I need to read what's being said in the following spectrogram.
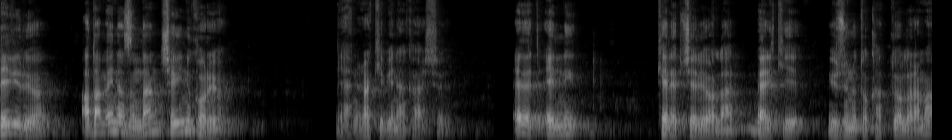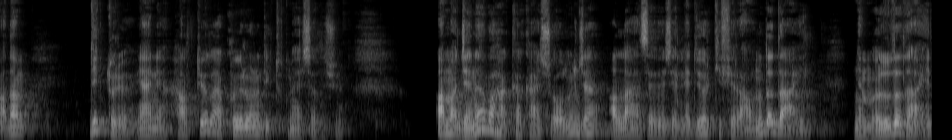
deviriyor. Adam en azından şeyini koruyor. Yani rakibine karşı. Evet elini kelepçeliyorlar, belki yüzünü tokatlıyorlar ama adam dik duruyor. Yani halk diyorlar kuyruğunu dik tutmaya çalışıyor. Ama Cenab-ı Hakk'a karşı olunca Allah Azze ve Celle diyor ki Firavun'u da dahil, Nemrud'u da dahil.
